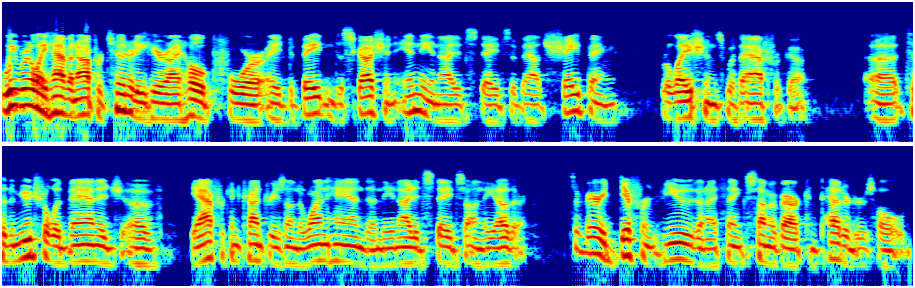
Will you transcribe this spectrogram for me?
we really have an opportunity here, I hope, for a debate and discussion in the United States about shaping relations with Africa uh, to the mutual advantage of the African countries on the one hand and the United States on the other. It's a very different view than I think some of our competitors hold.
